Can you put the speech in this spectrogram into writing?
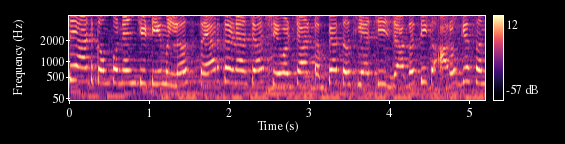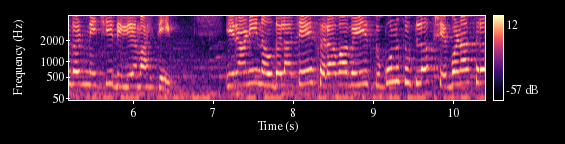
ते आठ कंपन्यांची टीम लस तयार करण्याच्या शेवटच्या टप्प्यात असल्याची जागतिक आरोग्य संघटनेची दिली आहे माहिती. इराणी नौदलाचे सरावावेळी चुकून सुटलं क्षेपणास्त्र.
